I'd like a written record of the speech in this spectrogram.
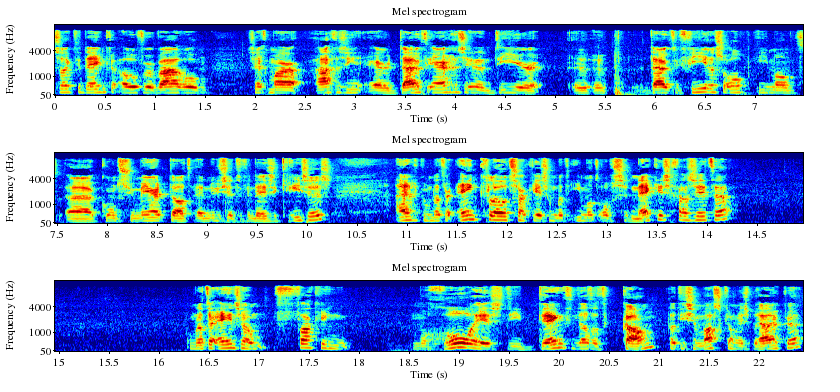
zal ik te denken, over waarom, zeg maar, aangezien er duikt ergens in een dier... eh, eh, duikt een virus op, iemand eh, consumeert dat en nu zitten we in deze crisis. Eigenlijk omdat er één klootzak is, omdat iemand op zijn nek is gaan zitten. Omdat er één zo'n fucking mogol is die denkt dat het kan, dat hij zijn macht kan misbruiken,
